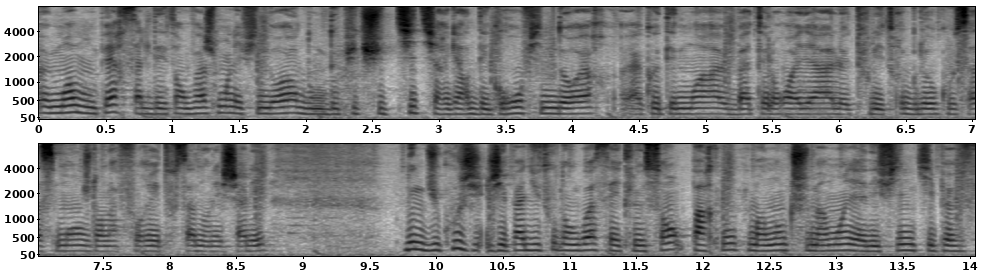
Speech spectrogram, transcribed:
euh, moi mon père ça le détend vachement les films d'horreur, donc depuis que je suis petite il regarde des gros films d'horreur euh, à côté de moi, euh, Battle Royale, tous les trucs glauques où ça se mange dans la forêt, tout ça dans les chalets. Donc du coup j'ai pas du tout d'angoisse avec le sang, par contre maintenant que je suis maman il y a des films qui peuvent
